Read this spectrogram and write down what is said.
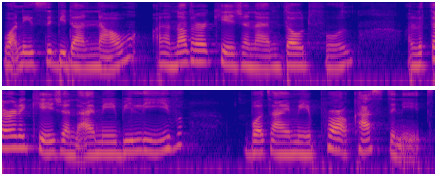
what needs to be done now. On another occasion, I'm doubtful. On the third occasion, I may believe, but I may procrastinate.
